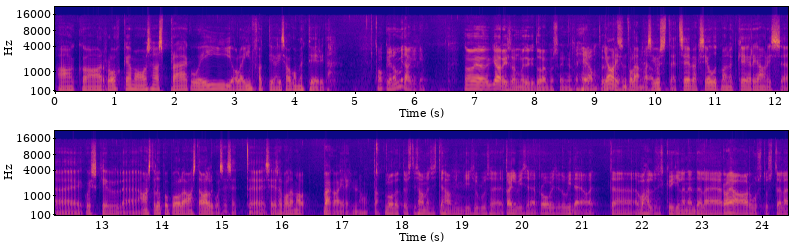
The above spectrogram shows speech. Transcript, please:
aga rohkema osas praegu ei ole infot ja ei saa kommenteerida. okei okay,, no midagigi no ja Yaris on muidugi tulemas, on ju. Yaris on tulemas, just, et see peaks jõudma nüüd GR Yaris kuskil aasta lõpupoole, aasta alguses, et see saab olema väga eriline auto. loodetavasti saame siis teha mingisuguse talvise proovisõidu video, et äh, vahelduseks kõigile nendele rajaarvustustele,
